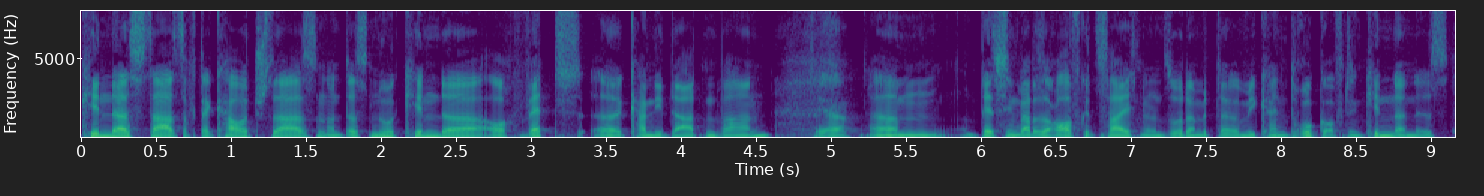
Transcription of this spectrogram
Kinderstars auf der Couch saßen und dass nur Kinder auch Wettkandidaten waren. Ja. Ähm, deswegen war das auch aufgezeichnet und so, damit da irgendwie kein Druck auf den Kindern ist.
